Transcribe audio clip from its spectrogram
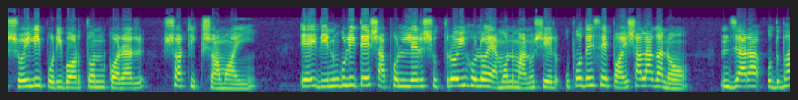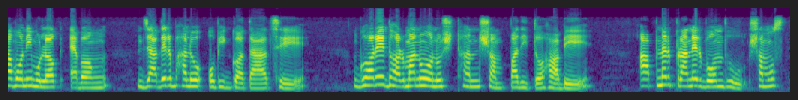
শৈলী পরিবর্তন করার সঠিক সময়। এই দিনগুলিতে সাফল্যের সূত্রই হলো এমন মানুষের উপদেশে পয়সা লাগানো, যারা উদ্ভাবনীমূলক এবং যাদের ভালো অভিজ্ঞতা আছে। ঘরে ধর্মানু অনুষ্ঠান সম্পাদিত হবে। আপনার প্রাণের বন্ধু সমস্ত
